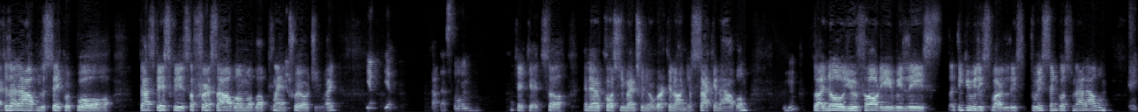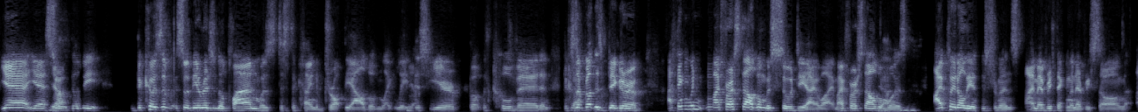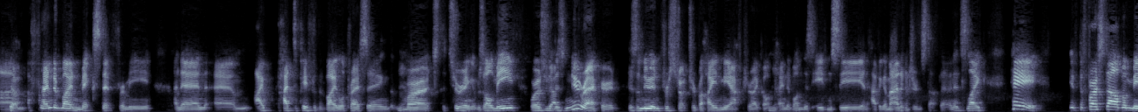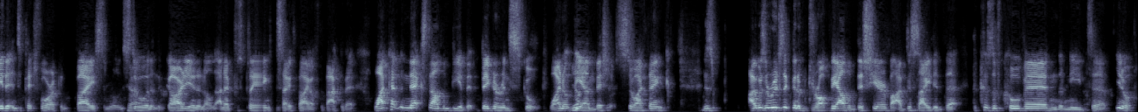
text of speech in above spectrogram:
Because that album, The Sacred Bore, that's basically it's the first album of a planned trilogy, right? Yep. Yep. That's the one. Okay, good. So, and then of course you mentioned you're working on your second album. Mhm. So I know you've already released. I think you released about at least three singles from that album. Yeah, yeah. So Yeah. there'll be because of so the original plan was just to kind of drop the album like late Yeah. this year, but with COVID and because Yeah. I've got this bigger. I think when my first album was so DIY. My first album was I played all the instruments. I'm everything on every song. Um. A friend of mine mixed it for me, and then um, I had to pay for the vinyl pressing, the Yeah. merch, the touring. It was all me. Whereas for Yeah. this new record, there's a new infrastructure behind me after I got Yeah. kind of on this agency and having a manager and stuff now. And it's like, hey, if the first album made it into Pitchfork and Vice and Rolling. Stone and The Guardian and all that, and I was playing South by off the back of it, why can't the next album be a bit bigger in scope? Why not be ambitious? So I think this. I was originally going to drop the album this year, but I've decided that because of COVID and the need to, you know,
